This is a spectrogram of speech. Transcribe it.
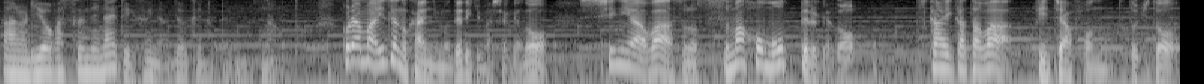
あの利用が進んでいないというふうな状況になっております。なるほど。これはまあ以前の回にも出てきましたけどシニアはそのスマホ持ってるけど使い方はフィーチャーフォンの時と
